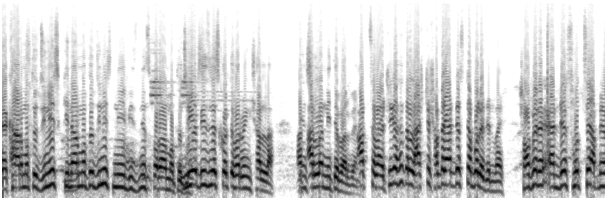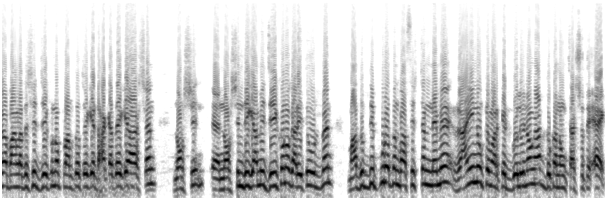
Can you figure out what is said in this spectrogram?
দেখার মতো জিনিস কেনার মতো জিনিস নিয়ে বিজনেস করার মতো নিয়ে বিজনেস করতে ইনশাআল্লাহ ইনশাল্লাহ নিতে পারবেন। আচ্ছা ভাই ঠিক আছে তাহলে লাস্টে শপের অ্যাড্রেসটা বলে দেন ভাই। শপের অ্যাড্রেস হচ্ছে আপনারা বাংলাদেশের যে কোনো প্রান্ত থেকে ঢাকা থেকে আসেন নরসিংদীগামী যে কোনো গাড়িতে উঠবেন মাধবদী পুরাতন বাস স্ট্যান্ড নেমে রাইনোকে মার্কেট গলি নং আট দোকান নং চারশোতে এক।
